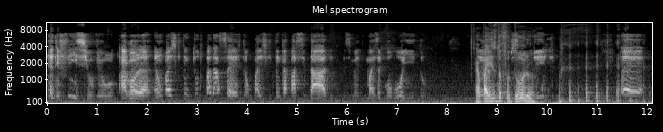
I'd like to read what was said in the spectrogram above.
é difícil, viu? Agora, é um país que tem tudo para dar certo, é um país que tem capacidade de crescimento, mas é corroído. É o é, país do futuro. é, o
